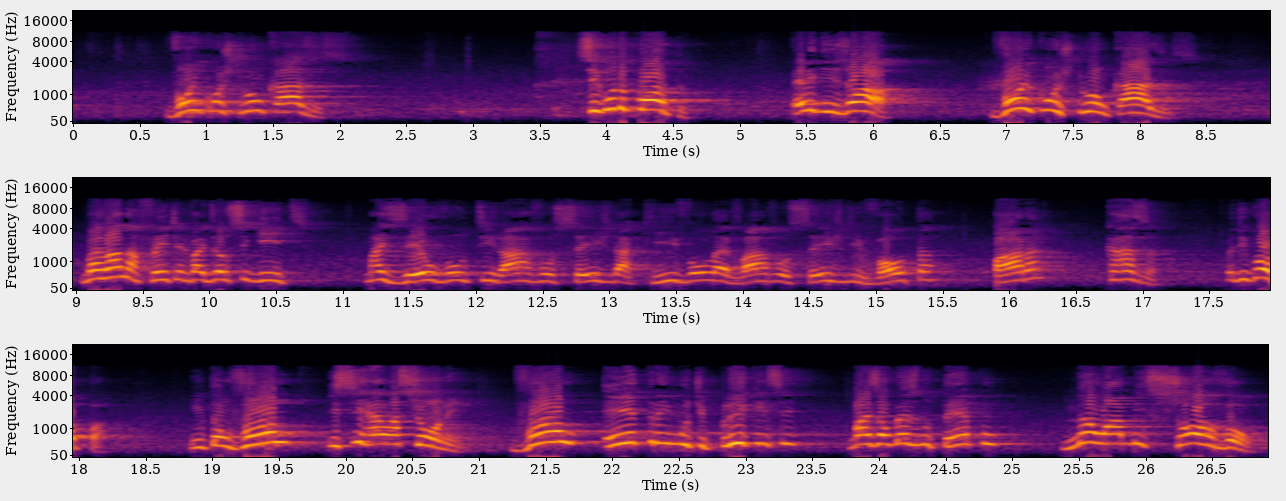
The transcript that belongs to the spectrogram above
Vão e construam casas. Segundo ponto. Ele diz: ó, vão e construam casas. Mas lá na frente ele vai dizer o seguinte: Mas eu vou tirar vocês daqui vou levar vocês de volta para casa. Eu digo: opa, então vão e se relacionem. Vão, entrem, multipliquem-se, mas ao mesmo tempo não absorvam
